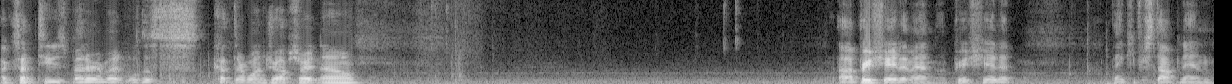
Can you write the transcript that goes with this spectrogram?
XM2 is better, but we'll just cut their one drops right now. I uh, appreciate it, man. Appreciate it. Thank you for stopping in.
